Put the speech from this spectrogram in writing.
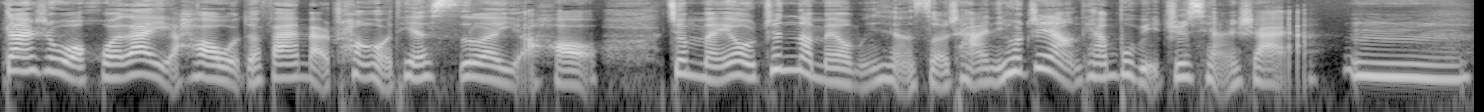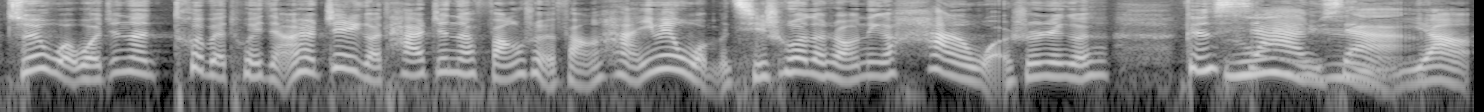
但是我回来以后，我就发现把创口贴撕了以后，就没有真的没有明显色差。你说这两天不比之前晒啊？嗯，所以我我真的特别推荐，而且这个它真的防水防汗，因为我们骑车的时候那个汗我是那个跟下雨一样，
